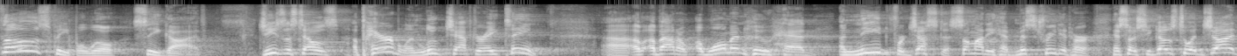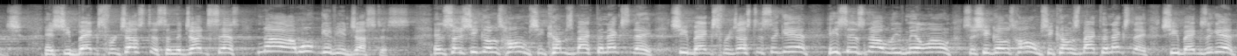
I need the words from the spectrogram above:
those people will see God. Jesus tells a parable in Luke chapter 18 uh, about a, a woman who had a need for justice. Somebody had mistreated her. And so she goes to a judge and she begs for justice. And the judge says, No, I won't give you justice. And so she goes home. She comes back the next day. She begs for justice again. He says, No, leave me alone. So she goes home. She comes back the next day. She begs again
